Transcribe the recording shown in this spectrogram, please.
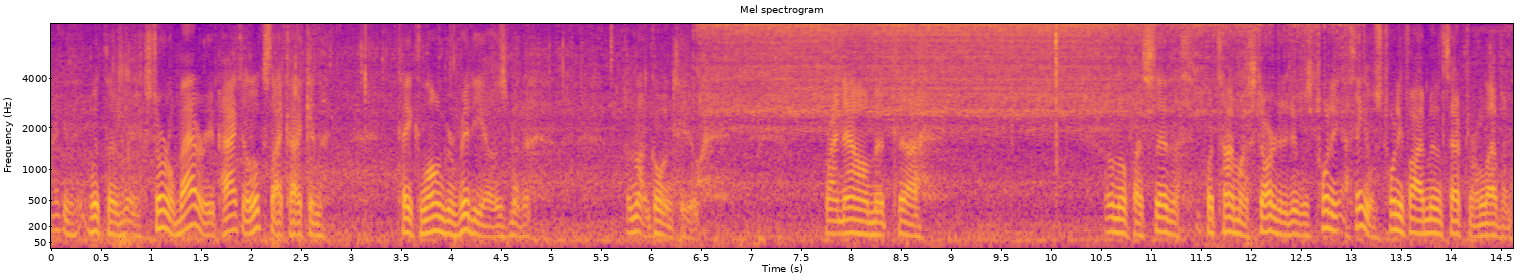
I can, with the external battery pack, it looks like I can take longer videos, but uh, I'm not going to. Right now I'm at, uh, I don't know if I said what time I started. It was 20, I think it was 25 minutes after 11.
